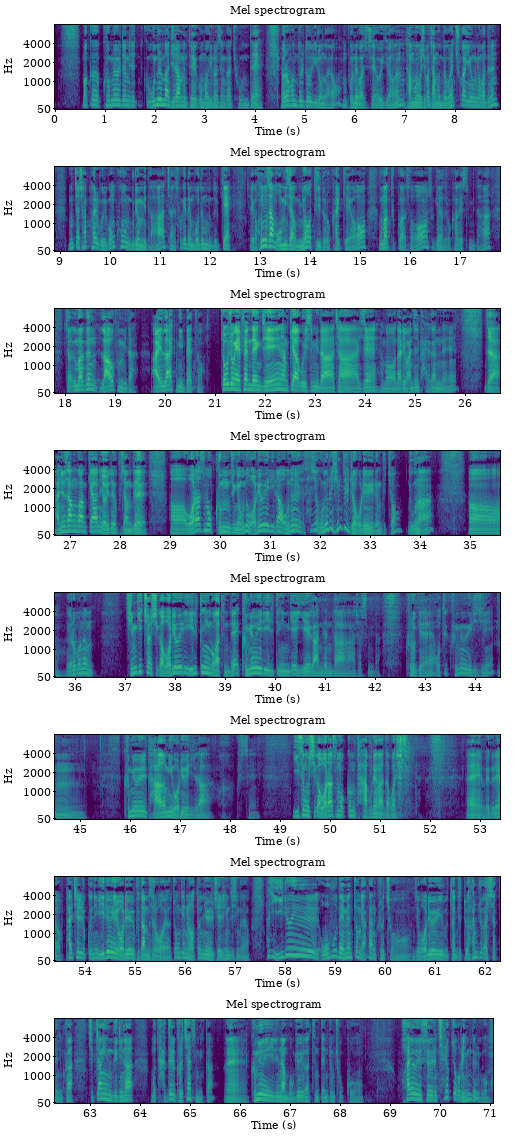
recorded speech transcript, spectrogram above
막 그 금요일 되면 이제 그 오늘만 일하면 되고 막 이런 생각 좋은데 여러분들도 이런가요? 한번 보내봐 주세요. 의견. 단문 50원, 장문 100원에 추가 이용료가 드는 문자 샵8910 콩은 무료입니다. 자, 소개된 모든 분들께 저희가 홍삼 오미자 음료 드리도록 할게요. 음악 듣고 와서 소개하도록 하겠습니다. 자, 음악은 라우프입니다. I like me better. 조우종 FM 대행진 함께하고 있습니다. 자, 이제 뭐 날이 완전히 밝았네. 자, 안윤상과 함께하는 여의도의 부장들. 어, 월화수목 금 중에 오늘 월요일이라 오늘 사실 오늘은 힘들죠. 월요일은 그쵸? 누구나. 어, 여러분은 김기철 씨가 월요일이 1등인 것 같은데 금요일이 1등인 게 이해가 안 된다 하셨습니다. 그러게 어떻게 금요일이지? 음, 금요일 다음이 월요일이라 아, 글쎄. 이승우 씨가 월화수목금 다 불행하다고 하셨습니다. 에이, 왜 그래요? 8769님, 일요일, 월요일 부담스러워요. 쫑디는 어떤 요일 제일 힘드신가요? 사실 일요일 오후 되면 좀 약간 그렇죠. 이제 월요일부터 이제 또 한 주가 시작되니까 직장인들이나 뭐 다들 그렇지 않습니까? 예. 금요일이나 목요일 같은 때는 좀 좋고, 화요일, 수요일은 체력적으로 힘들고,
